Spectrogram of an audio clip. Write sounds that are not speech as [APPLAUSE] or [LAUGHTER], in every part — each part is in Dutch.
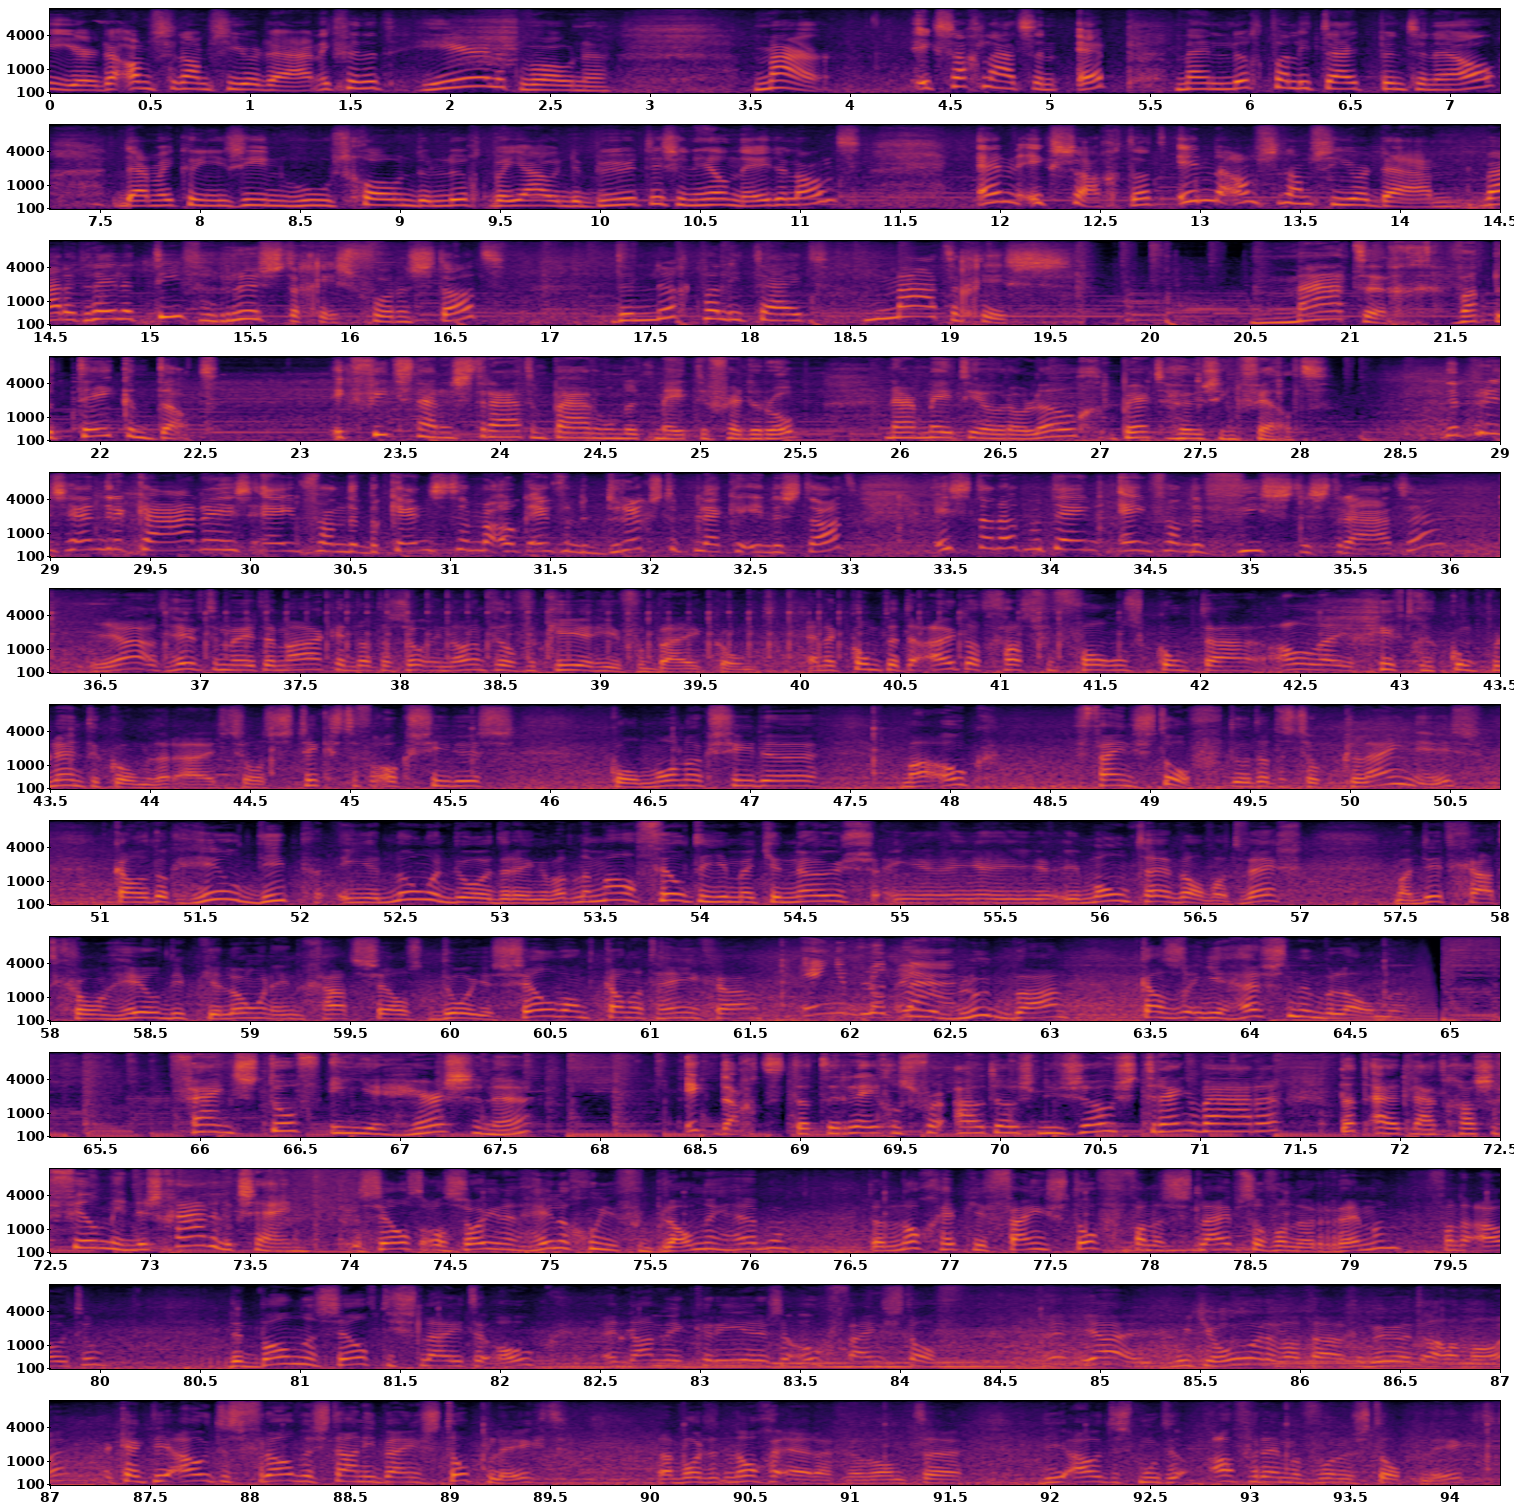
Hier, de Amsterdamse Jordaan. Ik vind het heerlijk wonen. Maar ik zag laatst een app, mijnluchtkwaliteit.nl. Daarmee kun je zien hoe schoon de lucht bij jou in de buurt is in heel Nederland. En ik zag dat in de Amsterdamse Jordaan, waar het relatief rustig is voor een stad, de luchtkwaliteit matig is. Matig, wat betekent dat? Ik fiets naar een straat een paar honderd meter verderop naar meteoroloog Bert Heusingveld. De Prins Hendrikade is een van de bekendste, maar ook een van de drukste plekken in de stad. Is het dan ook meteen een van de vieste straten? Ja, het heeft ermee te maken dat er zo enorm veel verkeer hier voorbij komt. En dan komt het de uitlaatgas vervolgens, komt daar allerlei giftige componenten komen eruit. Zoals stikstofoxides, koolmonoxide, maar ook fijn stof. Doordat het zo klein is, kan het ook heel diep in je longen doordringen. Want normaal filter je met je neus en je, je mond hè, wel wat weg. Maar dit gaat gewoon heel diep je longen in. Gaat zelfs door je celwand kan het heen gaan. In je bloedbaan? In je bloedbaan kan ze in je hersenen belanden. Fijn stof in je hersenen? Ik dacht dat de regels voor auto's nu zo streng waren dat uitlaatgassen veel minder schadelijk zijn. Zelfs al zou je een hele goede verbranding hebben, dan nog heb je fijn stof van het slijpsel van de remmen van de auto. De banden zelf die slijten ook en daarmee creëren ze ook fijn stof. Ja, moet je horen wat daar gebeurt allemaal. Hè? Kijk, die auto's, vooral we staan hier bij een stoplicht, dan wordt het nog erger. Want uh, die auto's moeten afremmen voor een stoplicht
